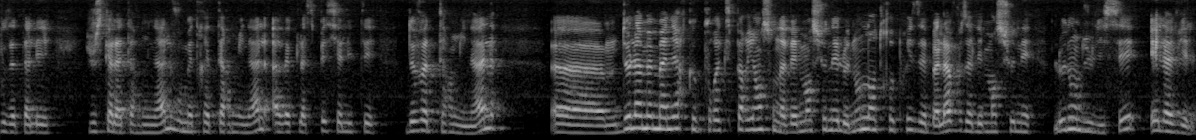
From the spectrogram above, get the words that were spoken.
vous êtes allé jusqu'à la terminale, vous mettrez terminale avec la spécialité de votre terminale. Euh, de la même manière que pour expérience, on avait mentionné le nom de l'entreprise, et bien là, vous allez mentionner le nom du lycée et la ville.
